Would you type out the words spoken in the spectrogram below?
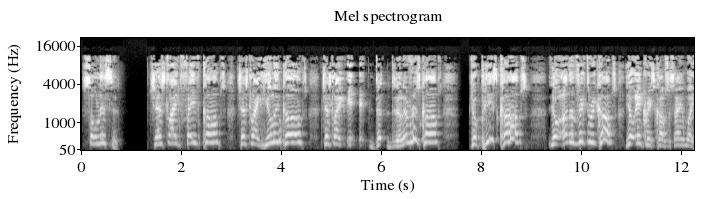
So listen, just like faith comes, just like healing comes, just like it, it, de- deliverance comes, your peace comes, your other victory comes, your increase comes the same way.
